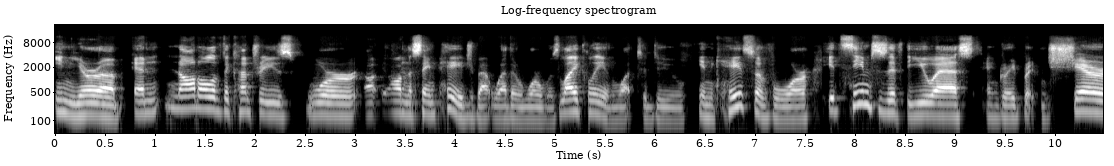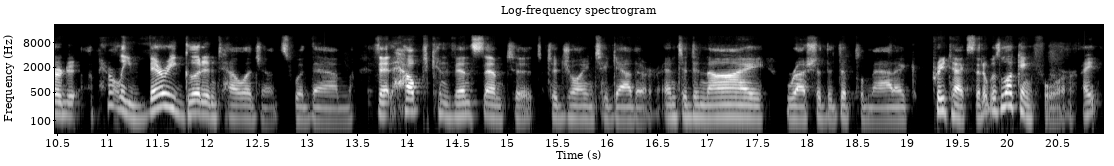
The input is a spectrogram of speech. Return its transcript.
in Europe, and not all of the countries were uh, on the same page about whether war was likely and what to do in case of war. It seems as if the US and Great Britain shared apparently very good intelligence with them that helped convince them to, to join together and to deny Russia the diplomatic pretext that it was looking for, right?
